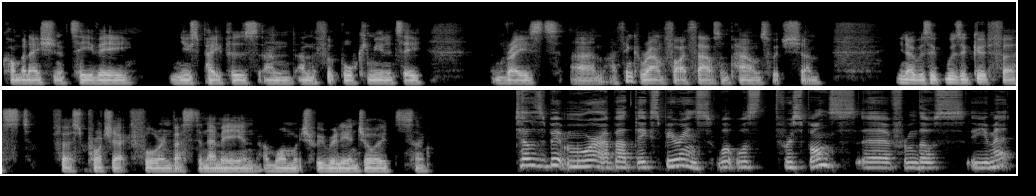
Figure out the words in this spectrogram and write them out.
combination of TV, newspapers, and and the football community and raised, um, I think, around five thousand pounds, which um, you know was a was a good first first project for Invest in ME and, and one which we really enjoyed. So, tell us a bit more about the experience. What was the response uh, from those you met?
